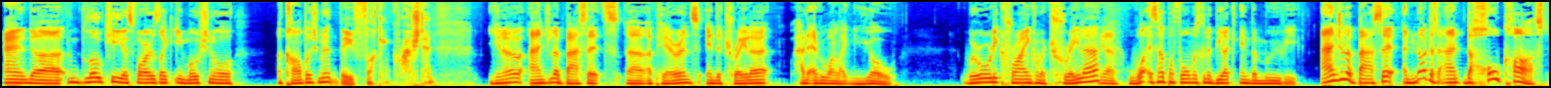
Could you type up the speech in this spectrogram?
And uh low key as far as like emotional accomplishment, they fucking crushed it. You know, Angela Bassett's uh, appearance in the trailer had everyone like, yo, we're already crying from a trailer. Yeah. What is her performance going to be like in the movie? Angela Bassett, and not just An- the whole cast,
